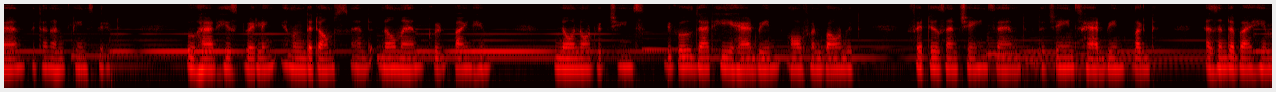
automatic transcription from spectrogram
man with an unclean spirit, who had his dwelling among the tombs, and no man could bind him, no, not with chains, because that he had been often bound with fetters and chains, and the chains had been plugged asunder by him,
